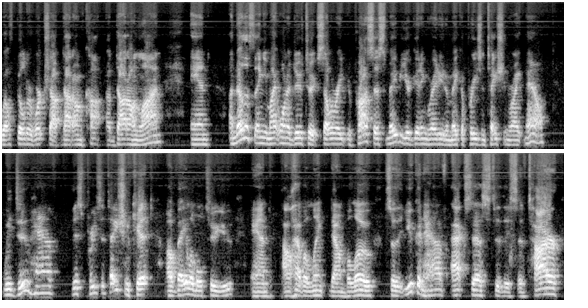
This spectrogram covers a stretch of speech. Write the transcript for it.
wealthbuilderworkshop.online. Uh, and another thing you might want to do to accelerate your process, maybe you're getting ready to make a presentation right now. We do have this presentation kit available to you and I'll have a link down below so that you can have access to this entire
